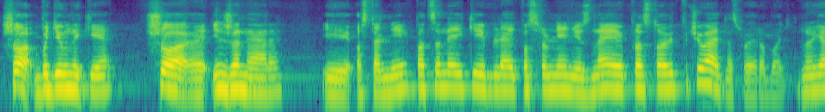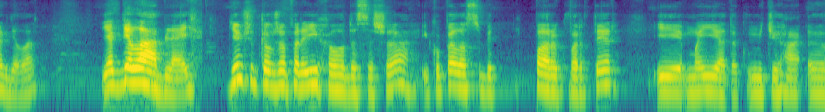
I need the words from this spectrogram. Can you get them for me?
що будівники, що е, інженери і остальні пацани, які, блядь, по сравненню з нею просто відпочивають на своїй роботі. Ну як діла? Як діла, блядь? Дівчинка вже переїхала до США і купила собі пару квартир і маєток у Мічига... е,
